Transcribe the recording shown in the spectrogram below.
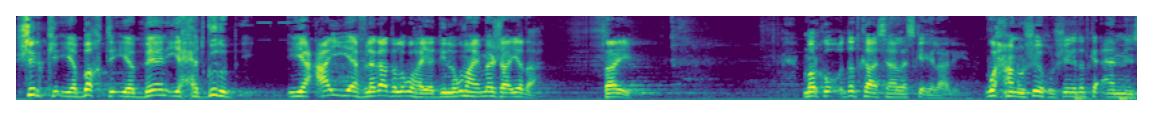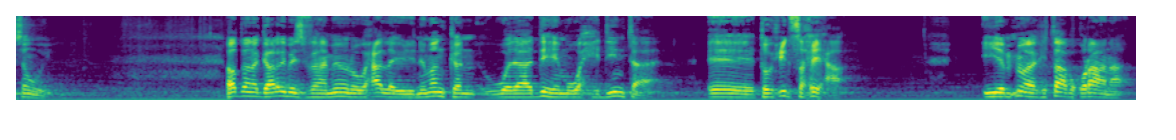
shirki iyo bakti iyo been iyo xadgudub iyo cay iyo aflagaada lagu hayaa diin laguma haya meesha iyada ah ayib marka dadkaasi ha layska ilaaliyo. Waxaanuu sheekhu sheegay dadka aaminsan wey haddana gaaladii bay isfahmeenoo waxaa la yidhi nimankan wadaadahee muwaxidiinta ah ee tawxiid saxiixa iyo muxuu aha kitaab qur'aana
